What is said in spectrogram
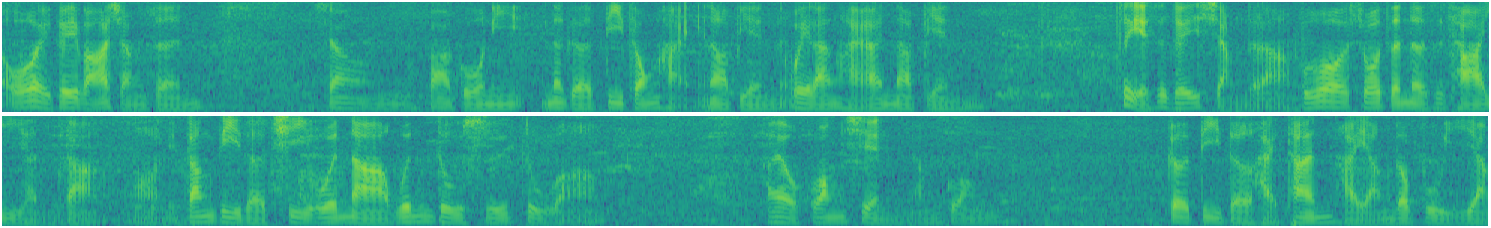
我也可以把它想成像法国尼那个地中海那边、蔚蓝海岸那边，这也是可以想的啦。不过说真的是差异很大啊，你当地的气温啊、温度、湿度啊，还有光线、阳光，各地的海滩、海洋都不一样，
